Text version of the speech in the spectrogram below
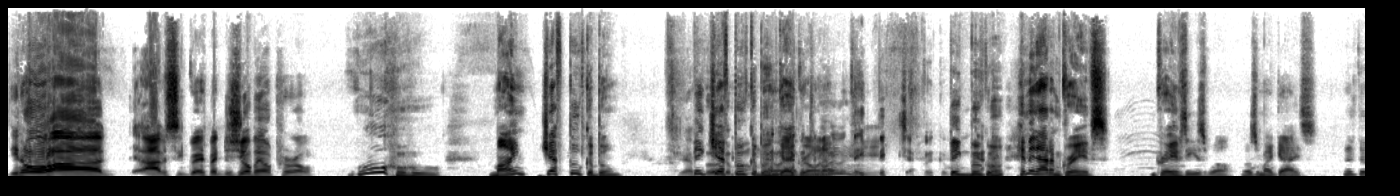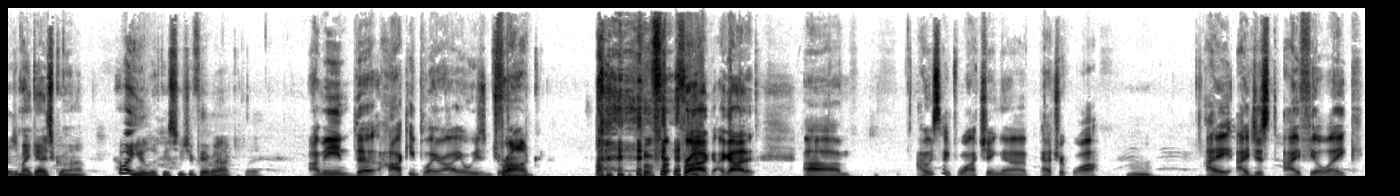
You know, uh, obviously great, but Gilbert Perreault. Ooh, mine Jeff Beukeboom, Big Jeff Beukeboom Oh, guy growing up. Big, big Jeff Beukeboom. big Beukeboom. Him and Adam Graves, Gravesy as well. Those are my guys. Those are my guys growing up. How about you, Lucas? Who's your favorite hockey player? I mean, the hockey player I always enjoyed. Frog. Frog. I got it. Um, I always liked watching uh, Patrick Roy. Mm. I I just I feel like,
